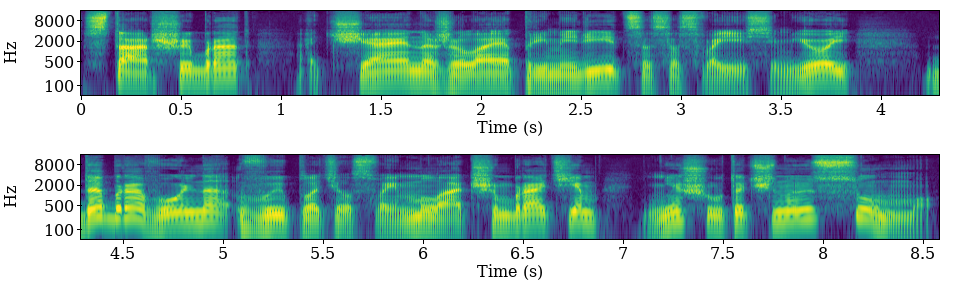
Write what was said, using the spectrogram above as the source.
старший брат, отчаянно желая примириться со своей семьей, добровольно выплатил своим младшим братьям нешуточную сумму,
